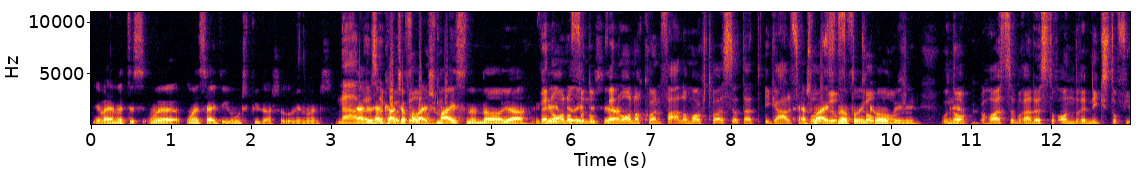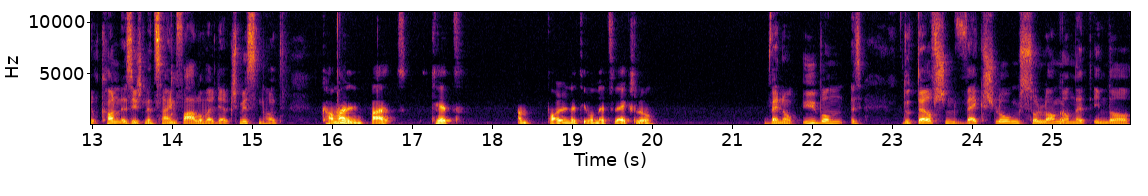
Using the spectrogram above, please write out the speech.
Ja, weil du nicht das einseitige Unspiel hast, oder wie meinst du? Nein, Nein dann kannst du ja vielleicht schmeißen und dann, ja. Okay, wenn, einer von ja. wenn einer keinen Fehler macht, heißt er, dass egal von er wo er wirft, den Korb Und ja. dann heißt es aber auch, dass der andere nichts dafür kann. Es ist nicht sein Fehler, weil der geschmissen hat. Kann man in Basket am Ball nicht über Netz wegschlagen? Wenn er über. Also, du darfst ihn wegschlagen, solange er nicht in der.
